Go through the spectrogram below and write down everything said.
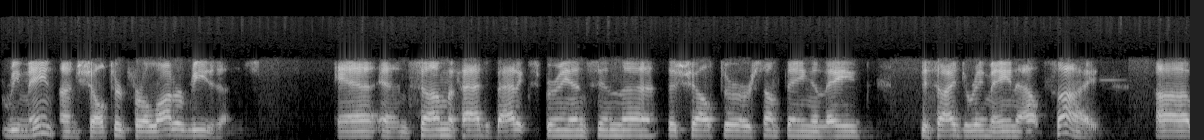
remain unsheltered for a lot of reasons. And, and some have had a bad experience in the, the shelter or something, and they decide to remain outside. Uh,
